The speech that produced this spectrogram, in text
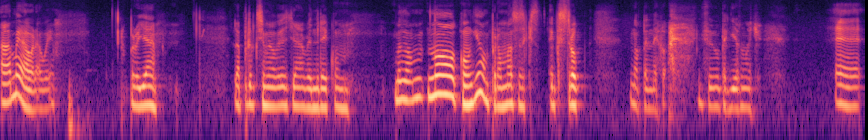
a la mera hora, güey. Pero ya, la próxima vez ya vendré con bueno, no con guion, pero más extra. No, pendejo. Se nota que ya es noche. Eh,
